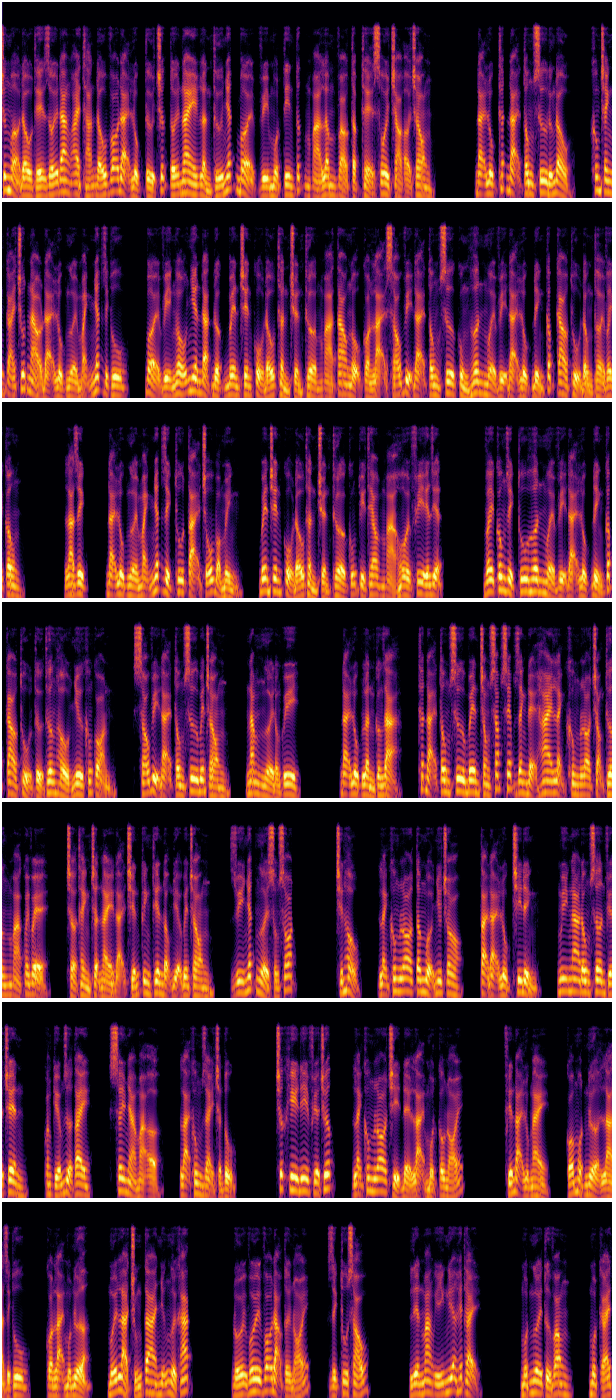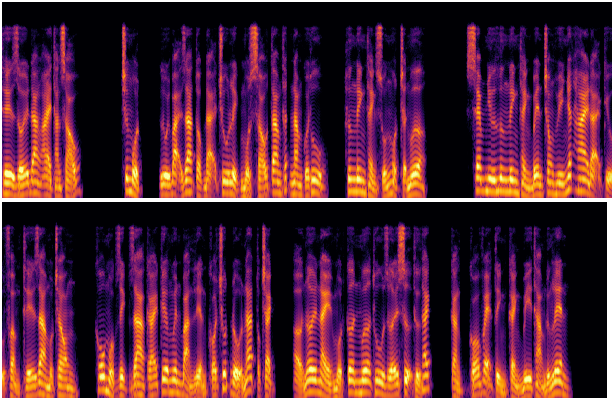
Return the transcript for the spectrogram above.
trước mở đầu thế giới đang ai thán đấu võ đại lục từ trước tới nay lần thứ nhất bởi vì một tin tức mà lâm vào tập thể sôi trào ở trong. Đại lục thất đại tông sư đứng đầu, không tranh cãi chút nào đại lục người mạnh nhất dịch thu, bởi vì ngẫu nhiên đạt được bên trên cổ đấu thần truyền thừa mà tao nộ còn lại sáu vị đại tông sư cùng hơn mười vị đại lục đỉnh cấp cao thủ đồng thời vây công. Là dịch, đại lục người mạnh nhất dịch thu tại chỗ bỏ mình, bên trên cổ đấu thần truyền thừa cũng tùy theo mà hồi phi yên diện vây công dịch thu hơn mười vị đại lục đỉnh cấp cao thủ tử thương hầu như không còn, sáu vị đại tông sư bên trong, năm người đồng quy. Đại lục lần cương giả thất đại tông sư bên trong sắp xếp danh đệ hai lệnh không lo trọng thương mà quay về, trở thành trận này đại chiến kinh thiên động địa bên trong, duy nhất người sống sót. Chiến hậu lệnh không lo tâm ngội như cho, tại đại lục tri đỉnh, nguy nga đông sơn phía trên, quan kiếm rửa tay, xây nhà mà ở, lại không dạy trật tụ. Trước khi đi phía trước lệnh không lo chỉ để lại một câu nói. Phía đại lục này, có một nửa là dịch thu, còn lại một nửa mới là chúng ta những người khác. Đối với võ đạo tới nói, dịch thu sáu liền mang ý nghĩa hết thảy. Một người tử vong, một cái thế giới đang ai tháng sáu chương một, lùi bại gia tộc đại chu lịch một sáu tam thất năm cuối thu hưng ninh thành xuống một trận mưa. Xem như hưng ninh thành bên trong huy nhất hai đại cựu phẩm thế gia một trong, khâu một dịch ra cái kia nguyên bản liền có chút đổ nát tộc trạch, ở nơi này một cơn mưa thu dưới sự thử thách, càng có vẻ tình cảnh bi thảm đứng lên.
